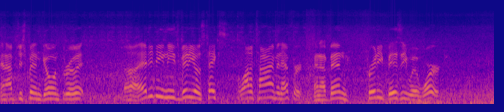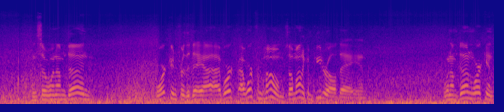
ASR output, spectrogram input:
and I've just been going through it. Uh, editing these videos takes a lot of time and effort, and I've been pretty busy with work. And so when I'm done working for the day. I, I, work I work from home, so I'm on a computer all day. And when I'm done working,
